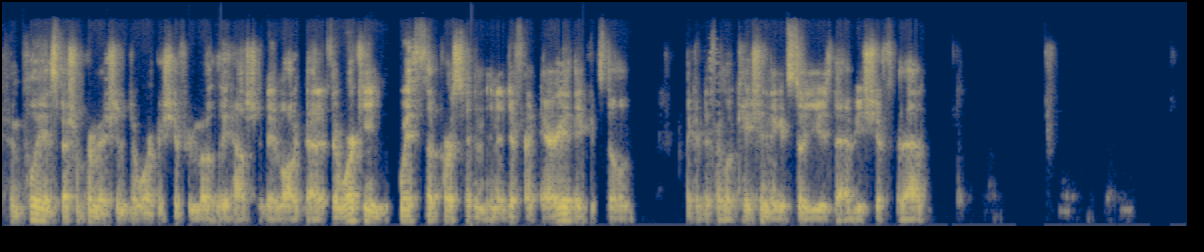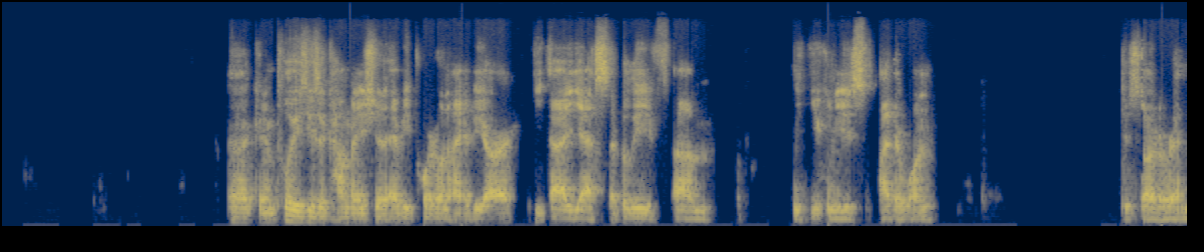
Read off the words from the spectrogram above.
If employee has special permission to work a shift remotely, how should they log that? If they're working with a person in a different area, they could still, like a different location, they could still use the Evvie shift for that. Uh, can employees use a combination of Evvie portal and IVR? Uh, yes, I believe um, you can use either one to start or end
